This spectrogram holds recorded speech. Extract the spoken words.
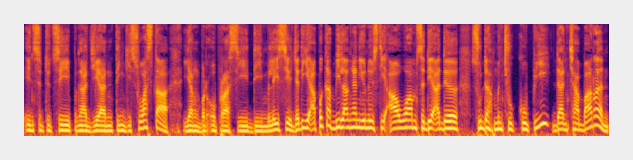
institusi pengajian tinggi swasta yang beroperasi di Malaysia. Jadi apakah bilangan universiti awam sedia ada sudah mencukupi dan cabaran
